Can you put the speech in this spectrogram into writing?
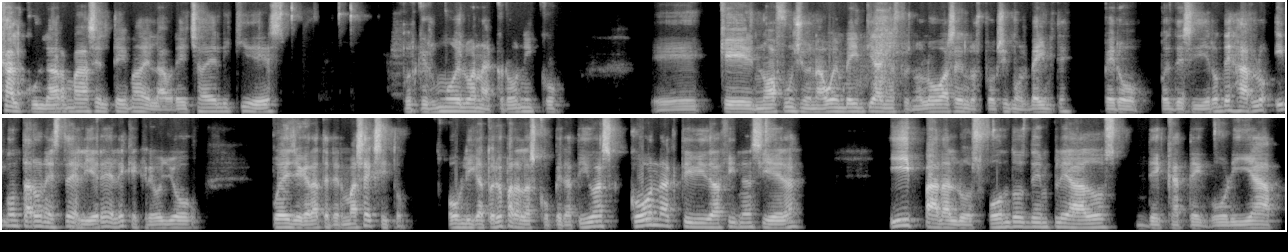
calcular más el tema de la brecha de liquidez, porque es un modelo anacrónico eh, que no ha funcionado en 20 años, pues no lo va a hacer en los próximos 20, pero pues decidieron dejarlo y montaron este del IRL que creo yo puede llegar a tener más éxito. Obligatorio para las cooperativas con actividad financiera y para los fondos de empleados de categoría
